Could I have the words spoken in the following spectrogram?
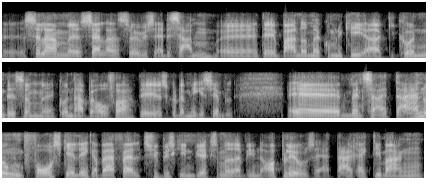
øh, selvom salg og service er det samme, øh, det er bare noget med at kommunikere og give kunden det, som kunden har behov for. Det er sgu da mega simpelt. Øh, men så der er nogle forskelle, ikke? og i hvert fald typisk i en virksomhed, er vi en oplevelse, at der er rigtig mange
